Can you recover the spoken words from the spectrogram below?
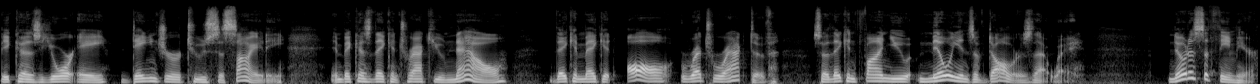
because you're a danger to society. And because they can track you now, they can make it all retroactive so they can fine you millions of dollars that way. Notice a theme here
